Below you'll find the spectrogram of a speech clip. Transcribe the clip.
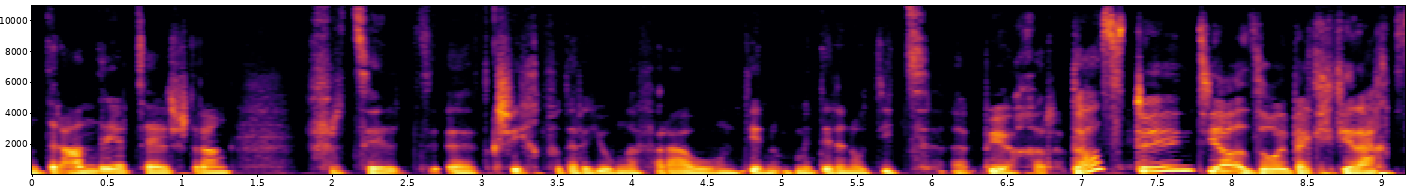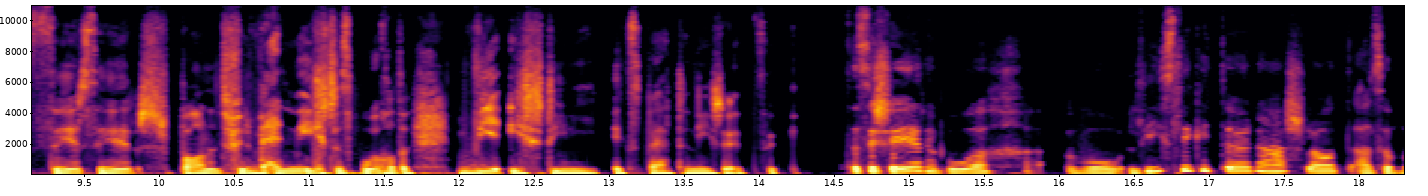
und der andere Erzählstrang erzählt äh, die Geschichte von der jungen Frau und die, mit diesen Notizbüchern. Das klingt ja so gerecht sehr, sehr spannend. Für wen ist das Buch oder wie ist deine Experteneinschätzung? Das ist eher ein Buch, wo leisliche Töne anschlägt. Also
